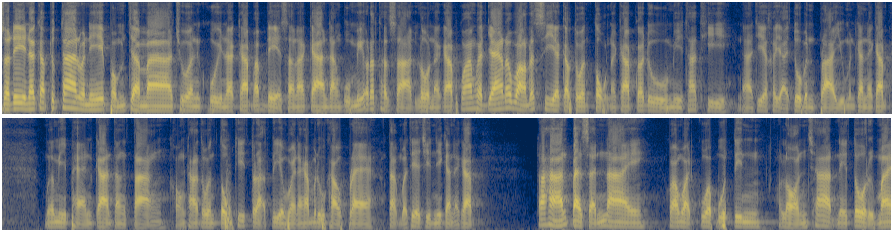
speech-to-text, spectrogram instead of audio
สวัสดีนะครับทุกท่านวันนี้ผมจะมาชวนคุยนะครับอัปเดตสถานการณ์ทางภูมิรัฐศาสตร์โลกนะครับความขัดแย้งระหว่างรัสเซียกับตะวันตกนะครับก็ดูมีท่าทีนะที่จะขยายตัวเป็นปลายอยู่เหมือนกันนะครับเมื่อมีแผนการต่างๆ ของทางตะวันตกที่ตระเตรียมไว้นะครับ มาดูข่าวแปรต่างประเทศชิ้นนี้กันนะครับ ทหาร8 0 0 0 0นาย ความหวาดกลัวปูติน หลอนชาติเนโตหรือไม่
